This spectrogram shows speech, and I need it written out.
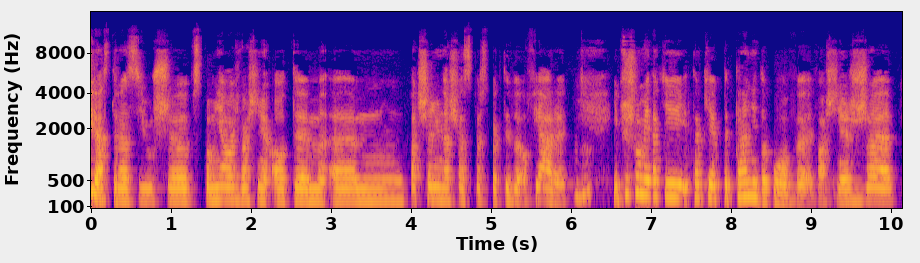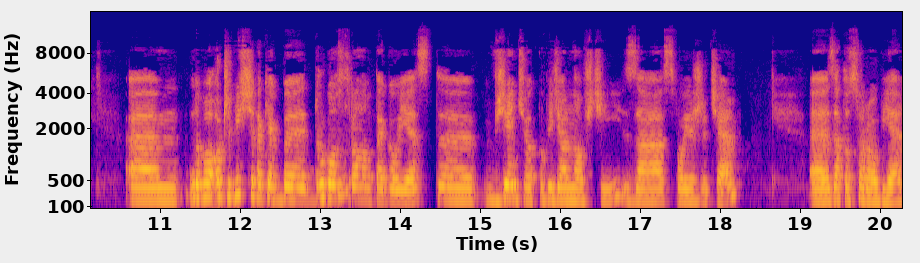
drugi raz teraz już e, wspomniałaś właśnie o tym em, patrzeniu na świat z perspektywy ofiary. Mhm. I przyszło mi takie, takie pytanie do głowy właśnie, że em, no bo oczywiście tak jakby drugą Mhm. stroną tego jest e, wzięcie odpowiedzialności za swoje życie, e, za to, co robię,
